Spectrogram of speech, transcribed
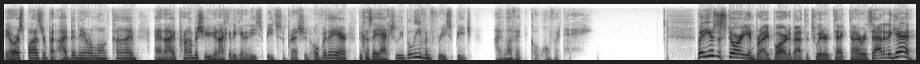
They are a sponsor, but I've been there a long time, and I promise you, you're not going to get any speech suppression over there because they actually believe in free speech. I love it. Go over today. But here's a story in Breitbart about the Twitter tech tyrants at it again.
